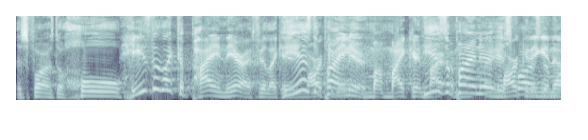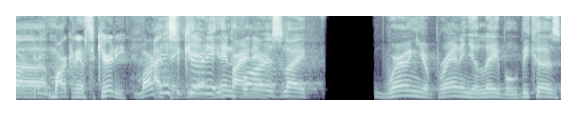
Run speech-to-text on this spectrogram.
as far as the whole. He's the like the pioneer. I feel like He is the pioneer. ma- market- He is the pioneer as far as marketing the and uh, marketing. marketing of security. Marketing security yeah, and pioneer. far as like wearing your brand and your label because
